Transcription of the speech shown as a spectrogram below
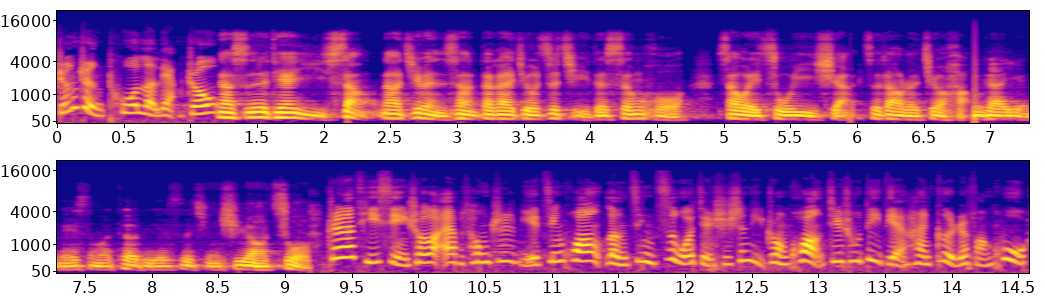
整整拖了两周。那十四天以上，那基本上大概就自己的生活。稍微注意一下，知道了就好，应该也没什么特别的事情需要做。专家提醒：收到 App 通知别惊慌，冷静自我检视身体状况、接触地点和个人防护。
